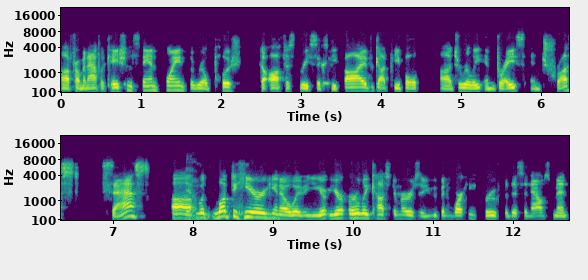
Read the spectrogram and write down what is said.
uh, from an application standpoint, the real push to Office 365 got people to really embrace and trust SaaS. Uh, yeah. Would love to hear, you know, your, your early customers that you've been working through for this announcement.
